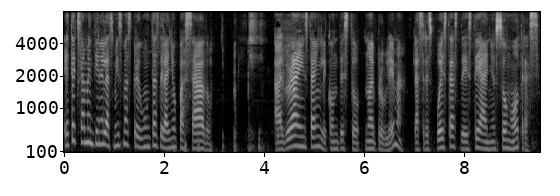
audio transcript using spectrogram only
este examen tiene las mismas preguntas del año pasado. Albert Einstein le contestó, no hay problema, las respuestas de este año son otras.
